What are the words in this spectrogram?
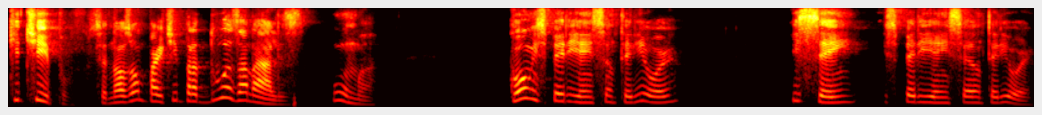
Que tipo? Nós vamos partir para duas análises. Uma com experiência anterior e sem experiência anterior.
